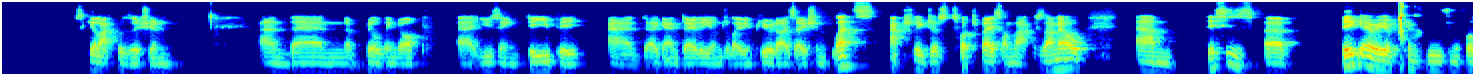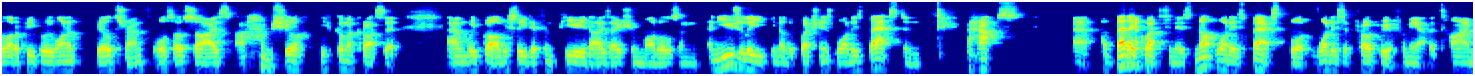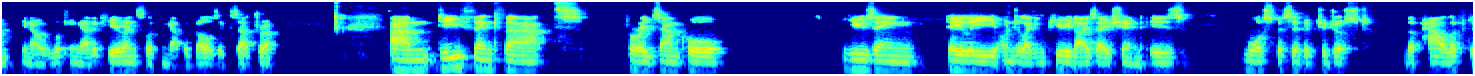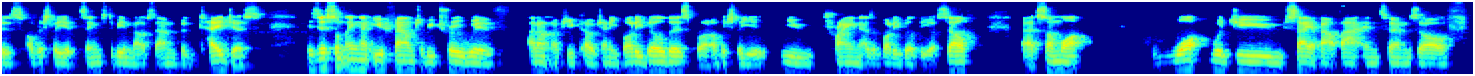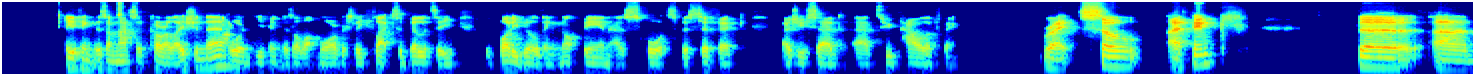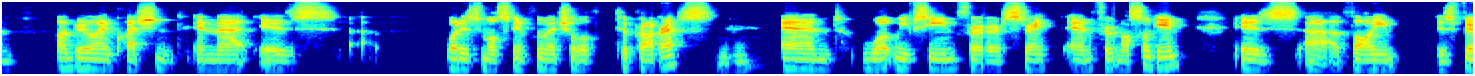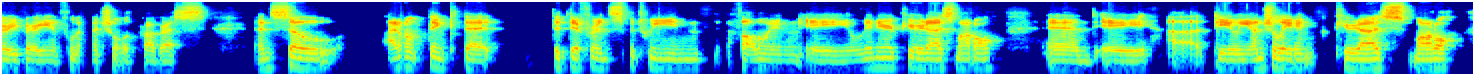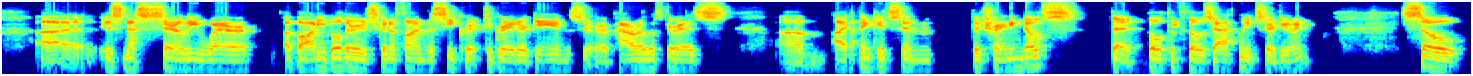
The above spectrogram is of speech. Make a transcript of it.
skill acquisition, and then building up uh, using DUP and again, daily undulating periodization. Let's actually just touch base on that because I know um, this is a big area of confusion for a lot of people who want to build strength, also size. I'm sure you've come across it. Um, we've got obviously different periodization models, and and usually, you know, the question is what is best, and perhaps uh, a better question is not what is best, but what is appropriate for me at the time. You know, looking at adherence, looking at the goals, etc. Um, do you think that, for example, using daily undulating periodization is more specific to just the powerlifters, obviously it seems to be most advantageous. Is this something that you found to be true with? I don't know if you coach any bodybuilders, but obviously you you train as a bodybuilder yourself, uh, somewhat. What would you say about that in terms of? Do you think there's a massive correlation there, or do you think there's a lot more obviously flexibility with bodybuilding not being as sport specific as you said uh, to powerlifting? Right. So I think the um, underlying question in that is uh, what is most influential to progress mm-hmm. and what we've seen for strength and for muscle gain is uh, volume is very very influential with progress and so i don't think that the difference between following a linear periodized model and a uh, daily undulating periodized model uh, is necessarily where a bodybuilder is going to find the secret to greater gains or a powerlifter is. Um, I think it's in the training dose that both of those athletes are doing. So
